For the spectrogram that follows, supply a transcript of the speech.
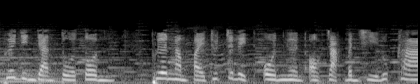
เพื่อยืนยันตัวตน เพื่อนำไปทุจริตโอนเงินออกจากบัญชีลูกค้า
